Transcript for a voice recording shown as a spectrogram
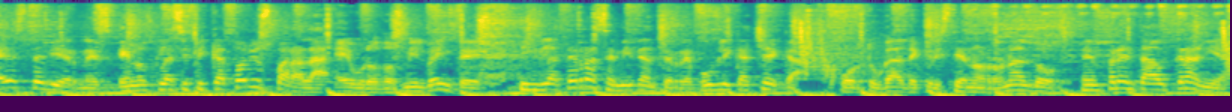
Este viernes, en los clasificatorios para la Euro 2020, Inglaterra se mide ante República Checa, Portugal de Cristiano Ronaldo enfrenta a Ucrania,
